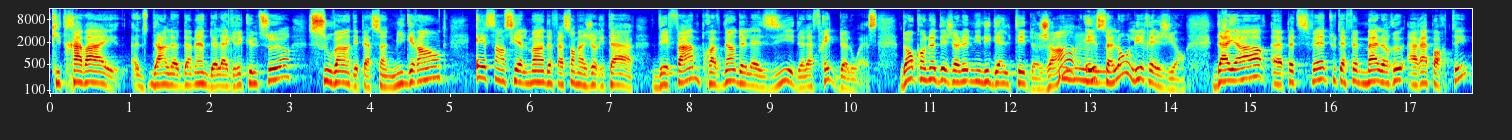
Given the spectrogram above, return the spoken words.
qui travaillent dans le domaine de l'agriculture, souvent des personnes migrantes, essentiellement de façon majoritaire des femmes provenant de l'Asie et de l'Afrique de l'Ouest. Donc, on a déjà là une inégalité de genre et selon les régions. D'ailleurs, euh, petit fait tout à fait malheureux à rapporter,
